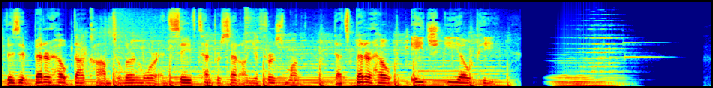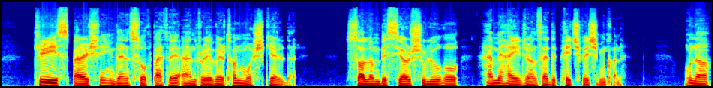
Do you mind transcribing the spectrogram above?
Visit betterhelp.com to learn more and save 10% on your first month. That's BetterHelp, H E L P. کریس برای شنیدن صحبت های اندرو اورتون مشکل داره. سالن بسیار شلوغ و همه هیجان زده پچ پچ می‌کنن. اونا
